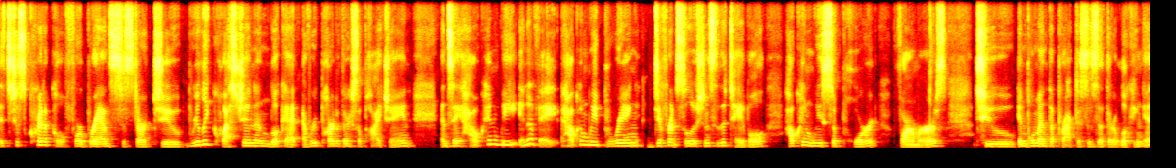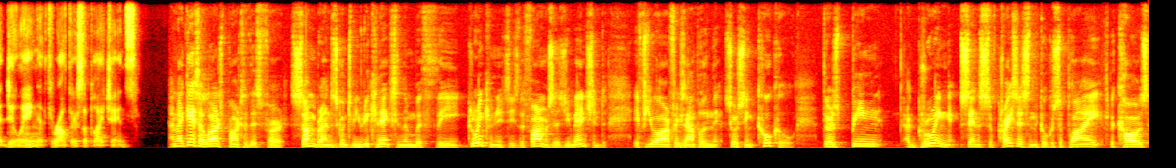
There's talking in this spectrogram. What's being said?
It's just critical for brands to start to really question and look at every part of their supply chain and say, how can we innovate? How can we bring different solutions to the table? How can we support farmers to implement the practices that they're looking at doing throughout their supply chains. And I guess a large part of this for some brands is going to be reconnecting them with the growing communities, the farmers, as you mentioned. If you are, for example, in the sourcing cocoa, there's been a growing sense of crisis in the cocoa supply because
